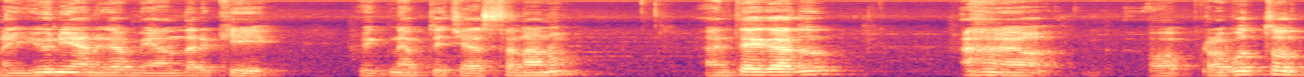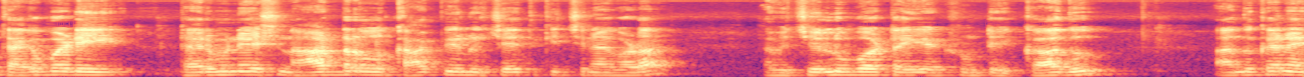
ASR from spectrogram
మన యూనియన్గా మీ అందరికీ విజ్ఞప్తి చేస్తున్నాను. అంతేకాదు ప్రభుత్వం తెగబడి టెర్మినేషన్ ఆర్డర్లు కాపీలు చేతికిచ్చినా కూడా అవి చెల్లుబాటు అయ్యేటువంటివి కాదు. అందుకనే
